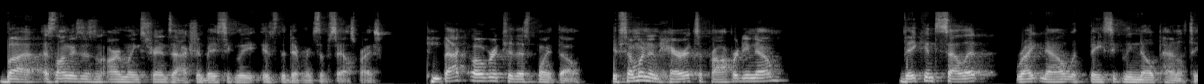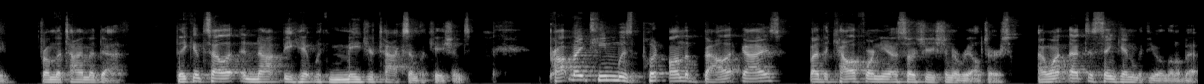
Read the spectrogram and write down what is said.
But as long as there's an arm length transaction, basically is the difference of sales price. Back over to this point though. If someone inherits a property now, they can sell it right now with basically no penalty from the time of death. They can sell it and not be hit with major tax implications. Prop 19 was put on the ballot, guys, by the California Association of Realtors. I want that to sink in with you a little bit.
